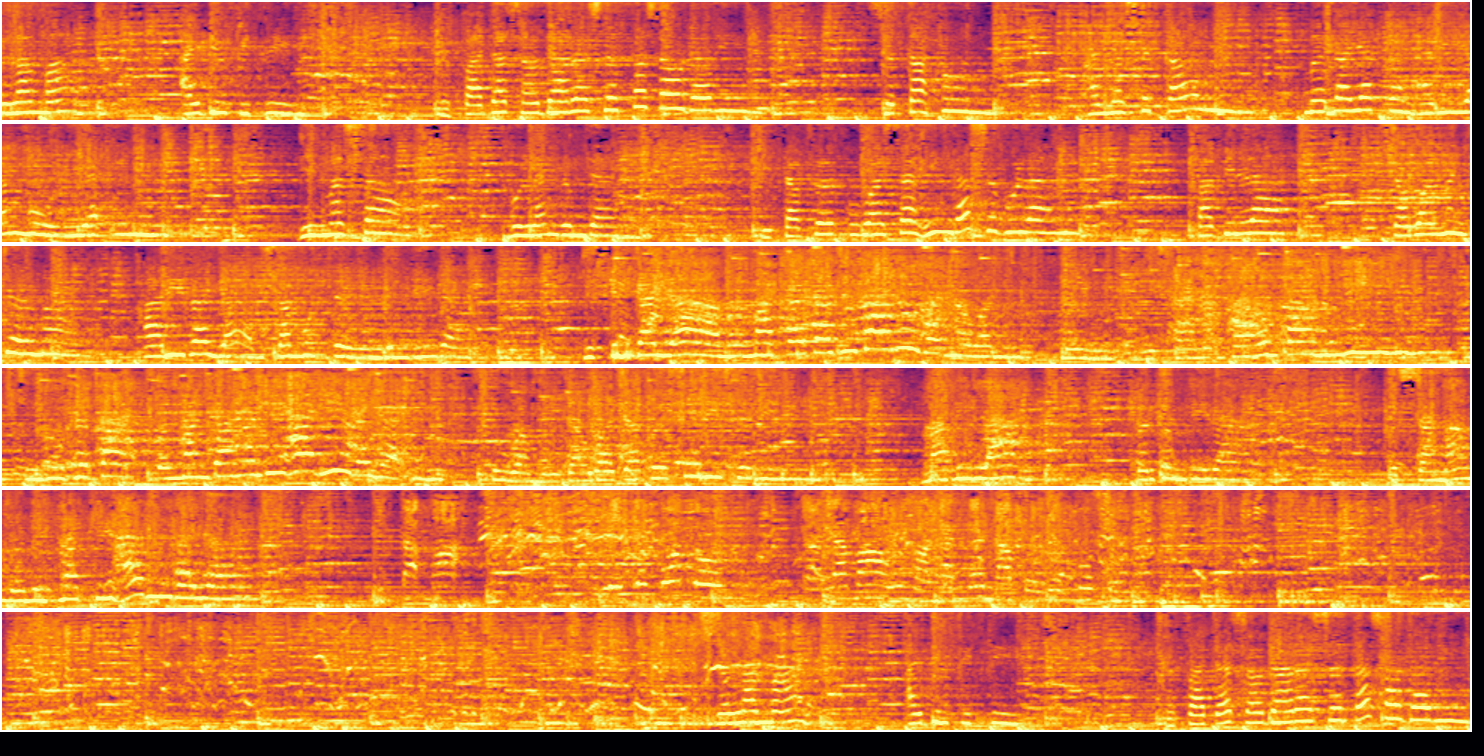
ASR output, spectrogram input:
Selamat Aidilfitri Kepada saudara serta saudari Setahun hanya sekali Merayakan hari yang mulia ini. Di masa bulan Ramadan Kita berpuasa hingga sebulan. Apabila Syawal menjelma Hari raya disambut dengan gembira Miskin kaya memakai baju baru warna-warni. Mengunjungi sanak kaum kami Sungguh hebat pemandangan di hari raya ini. Tua muda wajah berseri-seri. Marilah bergembira Bersama menikmati hari raya Selamat. Aidilfitri Kepada saudara serta saudari.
